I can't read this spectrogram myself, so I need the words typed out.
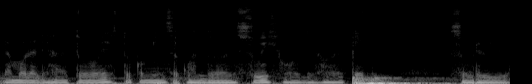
la moraleja de todo esto comienza cuando su hijo, el hijo de Kelly, sobrevive.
